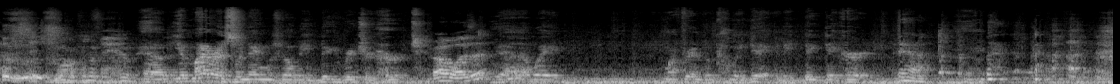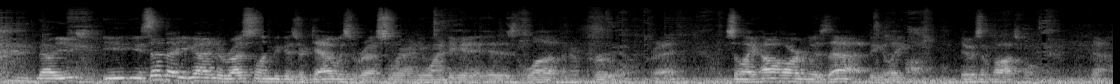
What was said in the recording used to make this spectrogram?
Such a Marvel fan. Yeah, yeah, my wrestling name was going to be Big Richard Hurt. Oh, was it? Yeah, that way my friends would call me Dick and be Big Dick Hurt. Yeah. Now you, you you said that you got into wrestling because your dad was a wrestler and you wanted to get his love and approval, right? So like, how hard was that? Because, like, Impossible. it was impossible. Yeah.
